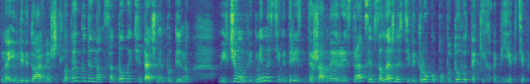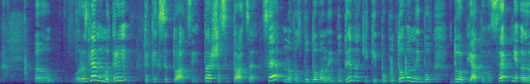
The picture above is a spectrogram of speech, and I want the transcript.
на індивідуальний житловий будинок, садовий чи дачний будинок, і в чому відмінності від державної реєстрації в залежності від року побудови таких об'єктів. Е, Розглянемо три таких ситуації. Перша ситуація це новозбудований будинок, який побудований був до 5 серпня, е,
